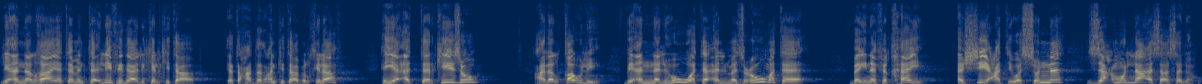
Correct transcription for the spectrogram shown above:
لأن الغاية من تأليف ذلك الكتاب يتحدث عن كتاب الخلاف هي التركيز على القول بأن الهوة المزعومة بين فقهي الشيعة والسنة زعم لا أساس له.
